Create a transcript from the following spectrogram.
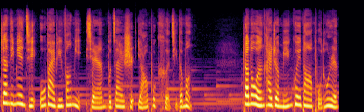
占地面积五百平方米，显然不再是遥不可及的梦。张东文开着名贵到普通人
